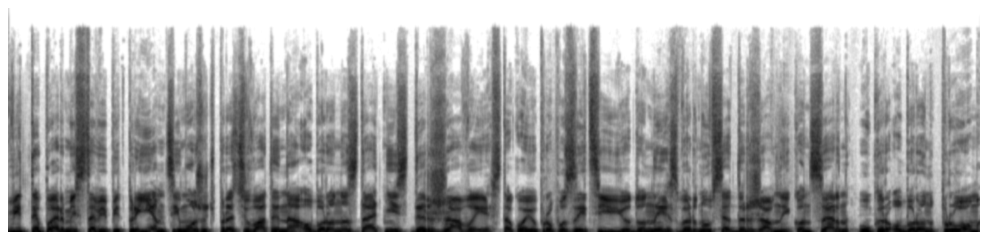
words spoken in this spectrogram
Відтепер місцеві підприємці можуть працювати на обороноздатність держави. З такою пропозицією до них звернувся державний концерн Укроборонпром.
